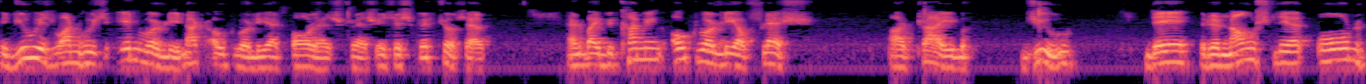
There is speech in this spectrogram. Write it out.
A Jew is one who is inwardly, not outwardly, as Paul has stressed. It's a spiritual self and by becoming outwardly of flesh or tribe Jew, they renounced their own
